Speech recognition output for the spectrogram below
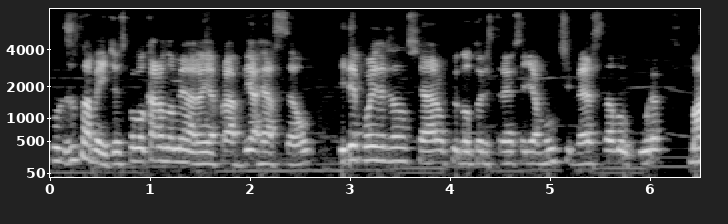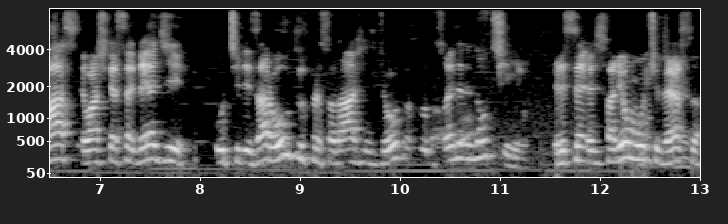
por, justamente, eles colocaram o Homem-Aranha para ver a reação e depois eles anunciaram que o Doutor Estranho seria multiverso da loucura, mas eu acho que essa ideia de utilizar outros personagens de outras produções eles não tinham. Eles, eles fariam um multiverso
